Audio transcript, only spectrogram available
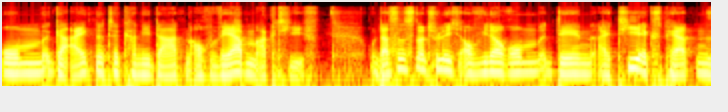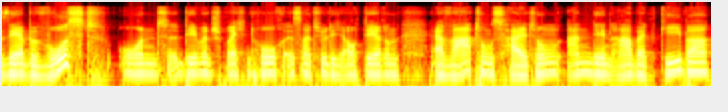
um geeignete Kandidaten auch werben aktiv. Und das ist natürlich auch wiederum den IT-Experten sehr bewusst und dementsprechend hoch ist natürlich auch deren Erwartungshaltung an den Arbeitgeber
